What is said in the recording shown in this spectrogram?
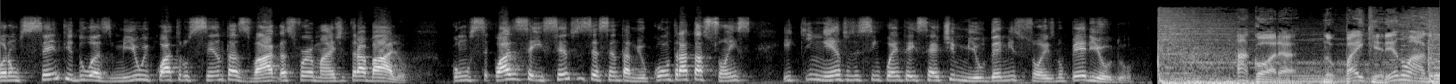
foram 102.400 vagas formais de trabalho, com quase 660 mil contratações e 557 mil demissões no período. Agora, no Pai Querendo Agro.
